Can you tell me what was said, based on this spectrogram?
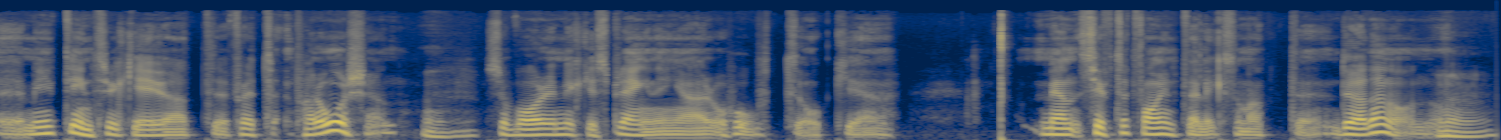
eh, mitt intryck är ju att för ett par år sedan mm. så var det mycket sprängningar och hot och eh, men syftet var inte liksom att eh, döda någon. Mm.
